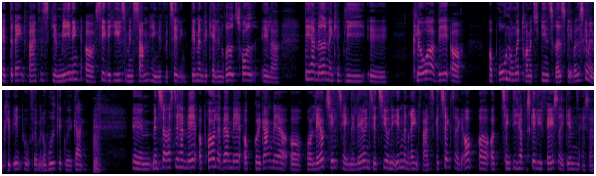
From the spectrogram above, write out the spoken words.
at det rent faktisk giver mening at se det hele som en sammenhængende fortælling. Det man vil kalde en rød tråd, eller det her med, at man kan blive øh, klogere ved at, at bruge nogle af dramaturgiens redskaber. Det skal man jo købe ind på, før man overhovedet kan gå i gang. Hmm. Øhm, men så også det her med at prøve at lade være med at gå i gang med at, at, at lave tiltagene, lave initiativerne, inden man rent faktisk skal tænke sig om og, og tænke de her forskellige faser igennem, altså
